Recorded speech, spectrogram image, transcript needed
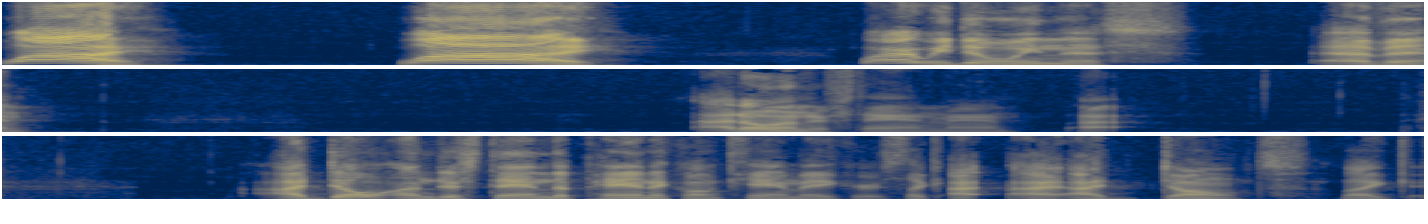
Why? Why? Why are we doing this? Evan. I don't understand, man. I don't understand the panic on Cam Akers. Like I, I, I don't. Like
